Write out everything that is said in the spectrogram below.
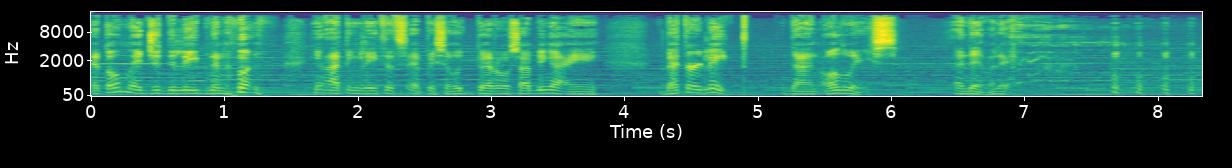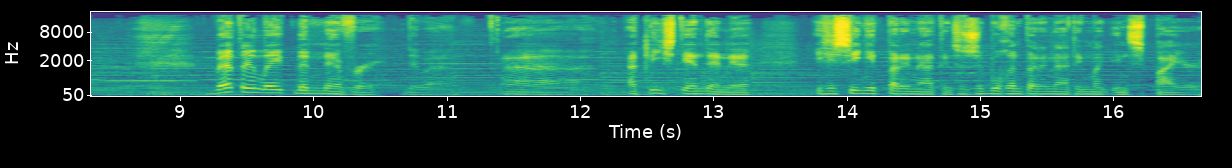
ito medyo delayed na naman yung ating latest episode pero sabi nga eh, better late than always. Hindi, mali. better late than never, di ba? Uh, at least yan din, eh, isisingit pa rin natin, susubukan pa rin natin mag-inspire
